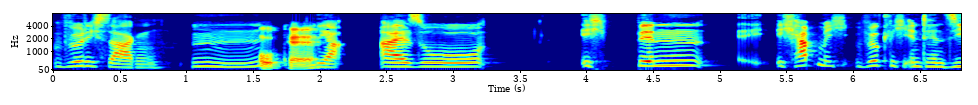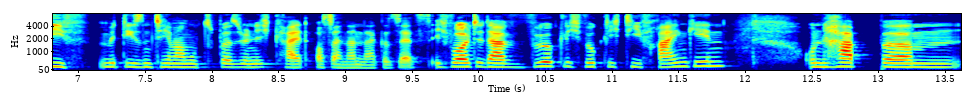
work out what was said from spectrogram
würde ich sagen. Mhm. Okay. Ja, also ich bin, ich habe mich wirklich intensiv mit diesem Thema Mut zur Persönlichkeit auseinandergesetzt. Ich wollte da wirklich, wirklich tief reingehen und habe ähm,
